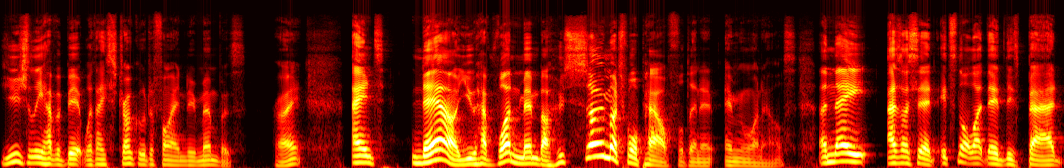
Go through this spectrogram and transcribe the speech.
usually have a bit where they struggle to find new members, right? And now you have one member who's so much more powerful than everyone else. And they, as I said, it's not like they're this bad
